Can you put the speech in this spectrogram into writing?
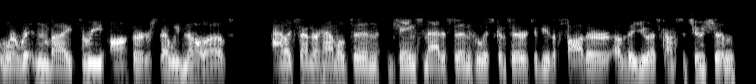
were written by three authors that we know of Alexander Hamilton, James Madison, who is considered to be the father of the U.S. Constitution,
